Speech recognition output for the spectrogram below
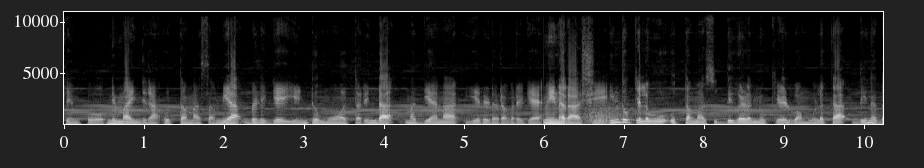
ಕೆಂಪು. ನಿಮ್ಮ ಇಂದಿನ ಉತ್ತಮ ಸಮಯ ಬೆಳಿಗ್ಗೆ ಎಂಟು ಮೂವತ್ತರಿಂದ ಮಧ್ಯಾಹ್ನ ಎರಡರವರೆಗೆ. ಮೀನರಾಶಿ. ಇಂದು ಕೆಲವು ಉತ್ತಮ ಸುದ್ದಿಗಳನ್ನು ಕೇಳುವ ಮೂಲಕ ದಿನದ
